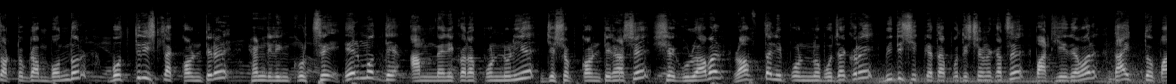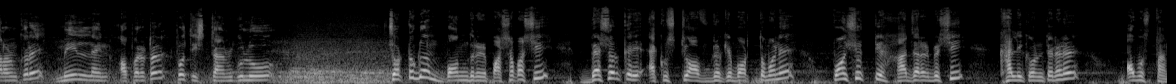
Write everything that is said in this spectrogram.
চট্টগ্রাম বন্দর বত্রিশ লাখ কন্টেনার হ্যান্ডেলিং করছে। এর মধ্যে আমদানি করা পণ্য নিয়ে যেসব কন্টেনার আসে, সেগুলো আবার রপ্তানি পণ্য বোঝাই করে বিদেশি ক্রেতা প্রতিষ্ঠানের কাছে পাঠিয়ে দেওয়ার দায়িত্ব পালন করে মেইন লাইন অপারেটর প্রতিষ্ঠানগুলো। চট্টগ্রাম বন্দরের পাশাপাশি বেসরকারি একুশটি অফডকে বর্তমানে পঁয়ষট্টি হাজারের বেশি খালি কন্টেনারের অবস্থান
